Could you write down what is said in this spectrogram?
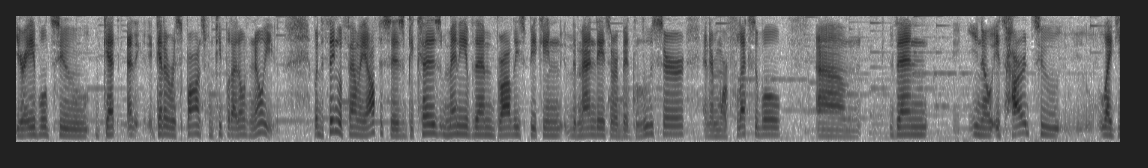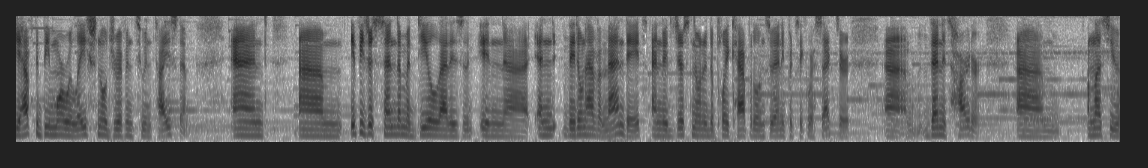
you're able to get a, get a response from people that don't know you. But the thing with family offices, because many of them, broadly speaking, the mandates are a bit looser and they're more flexible, um, then you know it's hard to like you have to be more relational driven to entice them, and um, if you just send them a deal that is in, uh, and they don't have a mandate and they just know to deploy capital into any particular sector, um, then it's harder. Um, unless you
